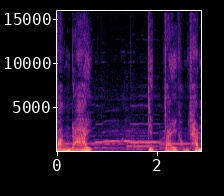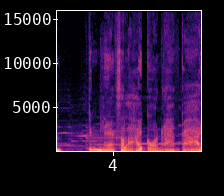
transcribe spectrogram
ฟังได้ จิตใจของฉันจึงแหลกสลายก่อนร่างกาย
